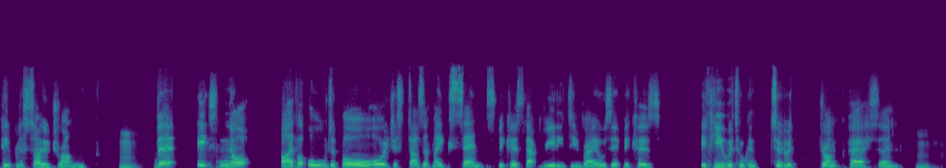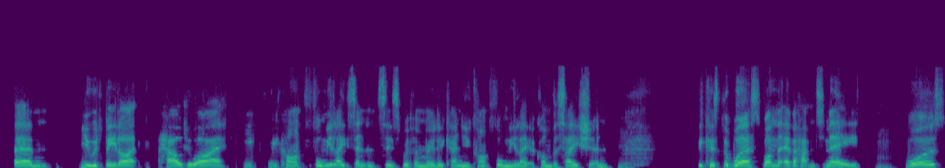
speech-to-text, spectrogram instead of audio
people are so drunk Hmm. that it's not either audible or it just doesn't make sense because that really derails it. Because if you were talking to a drunk person, Hmm. um, you would be like, how do I? You, you can't formulate sentences with them, really, can you? You can't formulate a conversation Yeah. because the worst one that ever happened to me Mm. was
